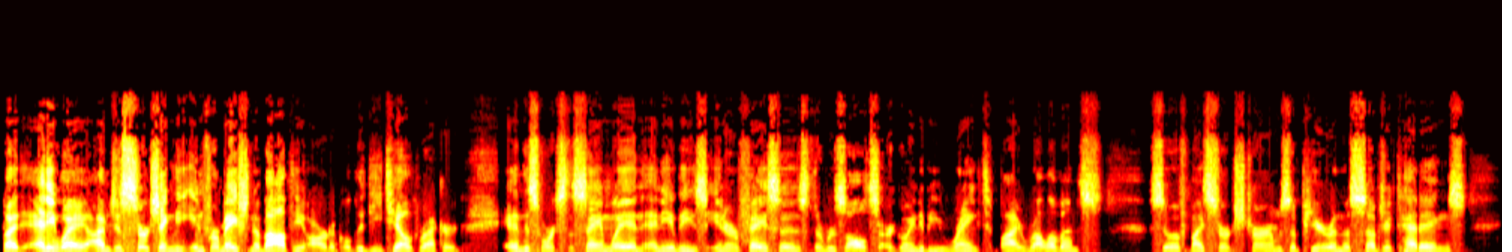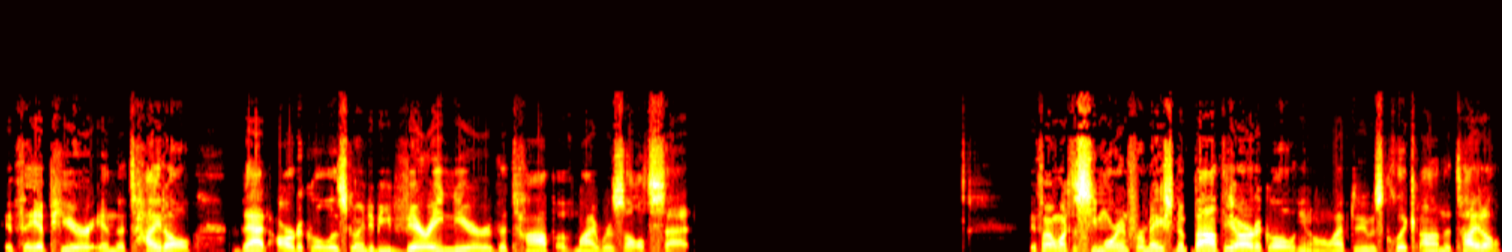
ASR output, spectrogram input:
But anyway, I'm just searching the information about the article, the detailed record. And this works the same way in any of these interfaces. The results are going to be ranked by relevance. So if my search terms appear in the subject headings, if they appear in the title, that article is going to be very near the top of my results set. If I want to see more information about the article, you know, all I have to do is click on the title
